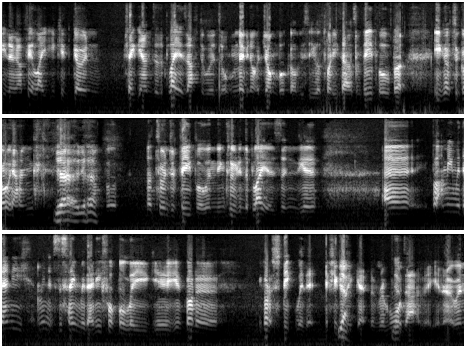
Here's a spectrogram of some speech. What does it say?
you know, I feel like you could go and shake the hands of the players afterwards, or maybe not a Jeonbuk. Obviously, you've got twenty thousand people, but you go to Goyang, Yeah, yeah. not two hundred people, and including the players, and you. Uh, but I mean, with any, I mean, it's the same with any football league. You, you've got to, you've got to stick with it if you're Yeah. going to get the rewards out of it. You know, and,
